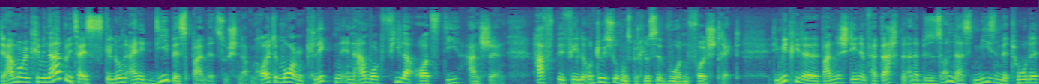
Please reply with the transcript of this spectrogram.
Der Hamburger Kriminalpolizei ist es gelungen, eine Diebesbande zu schnappen. Heute Morgen klickten in Hamburg vielerorts die Handschellen. Haftbefehle und Durchsuchungsbeschlüsse wurden vollstreckt. Die Mitglieder der Bande stehen im Verdacht, mit einer besonders miesen Methode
